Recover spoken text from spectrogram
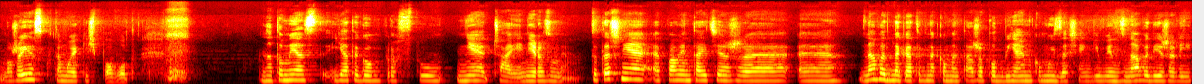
Może jest ku temu jakiś powód. Natomiast ja tego po prostu nie czaję, nie rozumiem. Ostatecznie e, pamiętajcie, że e, nawet negatywne komentarze podbijają komuś zasięgi, więc nawet jeżeli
